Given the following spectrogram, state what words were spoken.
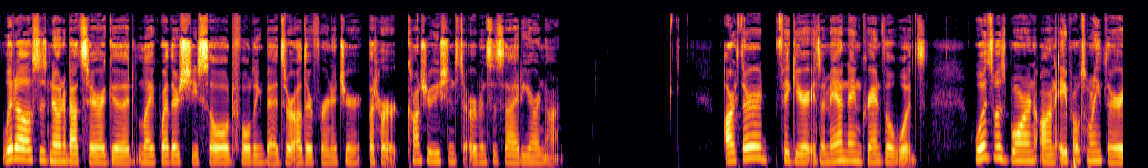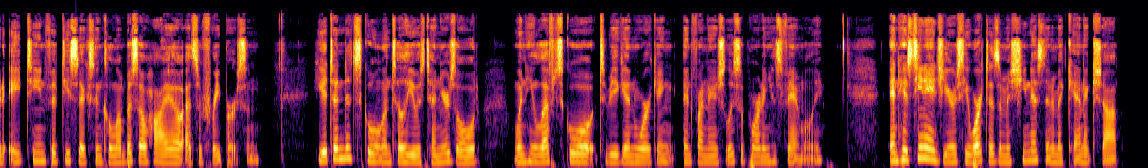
Little else is known about Sarah Goode, like whether she sold folding beds or other furniture, but her contributions to urban society are not. Our third figure is a man named Granville Woods. Woods was born on April 23, 1856, in Columbus, Ohio, as a free person. He attended school until he was 10 years old, when he left school to begin working and financially supporting his family. In his teenage years, he worked as a machinist in a mechanic shop,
